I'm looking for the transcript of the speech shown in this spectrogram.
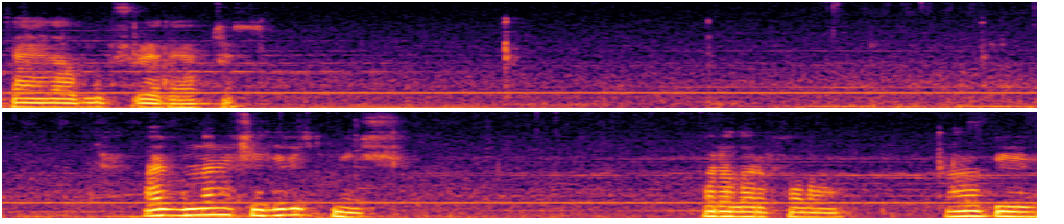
Bir tane daha bulup şuraya da yapacağız. Ay bunların şeyleri gitmiş. Paraları falan. Abi.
